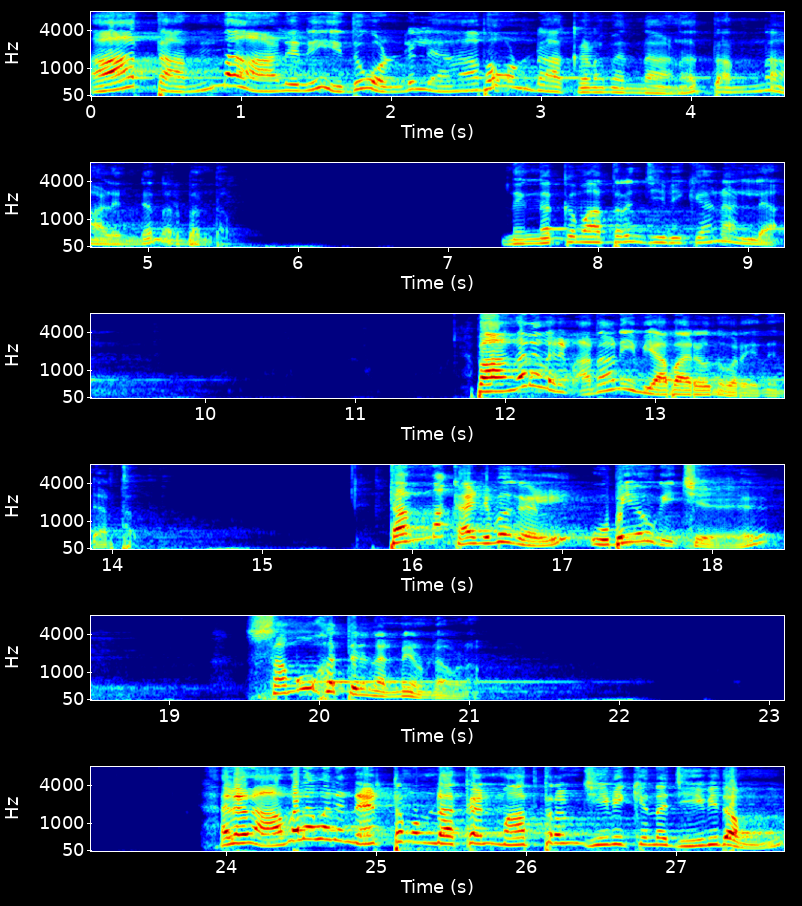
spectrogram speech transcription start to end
ആ തന്ന ആളിന് ഇതുകൊണ്ട് ലാഭം ഉണ്ടാക്കണമെന്നാണ് തന്ന ആളിന്റെ നിർബന്ധം. നിങ്ങൾക്ക് മാത്രം ജീവിക്കാനല്ല. അപ്പം അങ്ങനെ വരും. അതാണ് ഈ വ്യാപാരം എന്ന് പറയുന്നതിന്റെ അർത്ഥം. തന്ന കഴിവുകൾ ഉപയോഗിച്ച് സമൂഹത്തിന് നന്മയുണ്ടാവണം. അല്ലാതെ അവനവന് നേട്ടമുണ്ടാക്കാൻ മാത്രം ജീവിക്കുന്ന ജീവിതം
